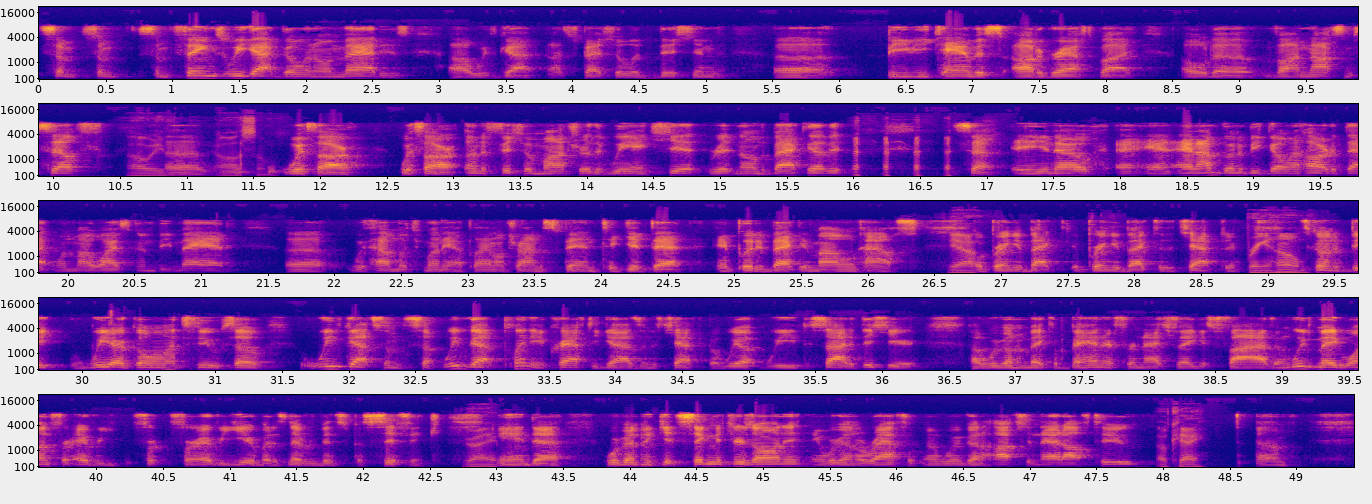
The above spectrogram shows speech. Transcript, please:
some some some things we got going on that is uh, we've got a special edition uh, BV canvas autographed by old uh, Von Knox himself. oh, even Uh, awesome. With our with our unofficial mantra that we ain't shit written on the back of it. so you know, and and I'm going to be going hard at that one. My wife's going to be mad uh, with how much money I plan on trying to spend to get that and put it back in my own house Yeah. or bring it back bring it back to the chapter. Bring it home. It's going to be. We are going to. So we've got some. some we've got plenty of crafty guys in this chapter, but we we decided this year uh, we're going to make a banner for Nash Vegas Five, and we've made one for every for, for every year, but it's never been specific. Right. And uh, we're going to get signatures on it, and we're going to raffle, and we're going to auction that off too. Okay. Um,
